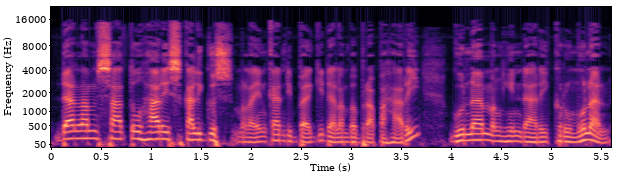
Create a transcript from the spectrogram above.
dalam satu hari sekaligus, melainkan dibagi dalam beberapa hari guna menghindari kerumunan.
